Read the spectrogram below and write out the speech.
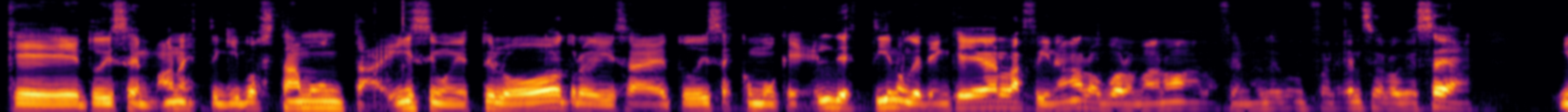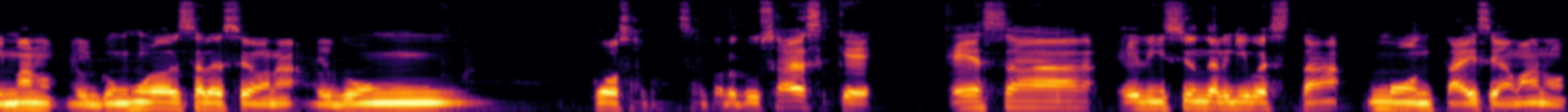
que tú dices, mano, este equipo está montadísimo y esto y lo otro, y ¿sabes? tú dices como que el destino que tiene que llegar a la final o por lo menos a la final de conferencia o lo que sea, y mano, algún jugador se lesiona, alguna cosa pasa, pero tú sabes que esa edición del equipo está montadísima, mano.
